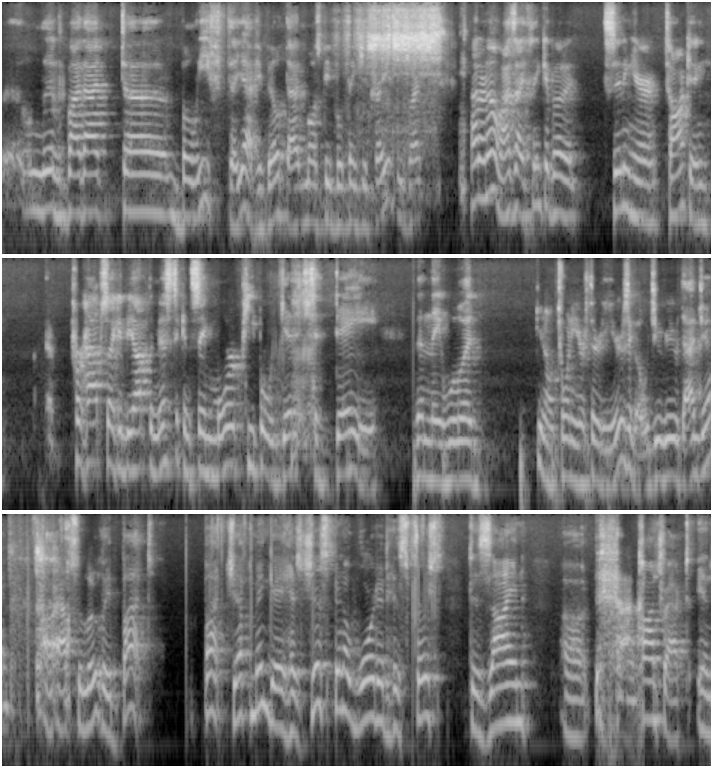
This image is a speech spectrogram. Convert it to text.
uh, lived by that uh, belief that yeah, if you built that, most people think you're crazy. But I don't know. As I think about it, sitting here talking, perhaps I could be optimistic and say more people would get it today than they would, you know, 20 or 30 years ago. Would you agree with that, Jim? Uh, absolutely. But but Jeff Mingay has just been awarded his first design uh, contract in,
